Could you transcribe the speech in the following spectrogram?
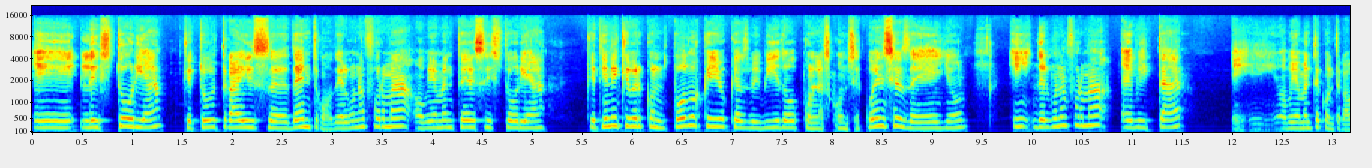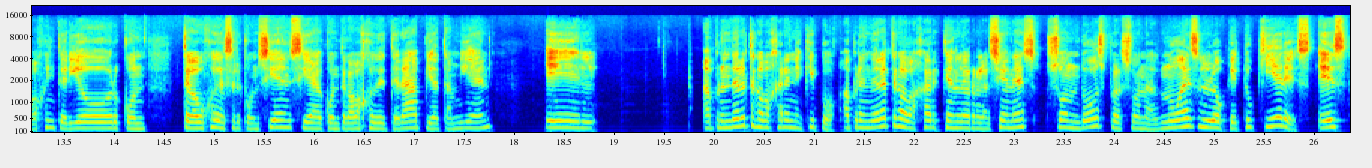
eh, la historia que tú traes eh, dentro. De alguna forma, obviamente esa historia que tiene que ver con todo aquello que has vivido, con las consecuencias de ello y de alguna forma evitar eh, obviamente con trabajo interior, con trabajo de hacer conciencia, con trabajo de terapia también, el aprender a trabajar en equipo, aprender a trabajar que en las relaciones son dos personas, no es lo que tú quieres, es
